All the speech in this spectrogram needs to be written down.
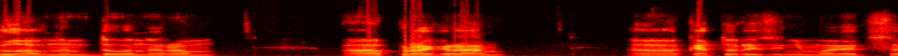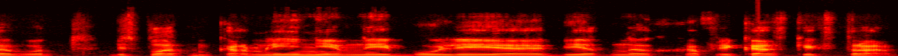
главным донором а, программ, а, которые занимаются вот бесплатным кормлением наиболее бедных африканских стран.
